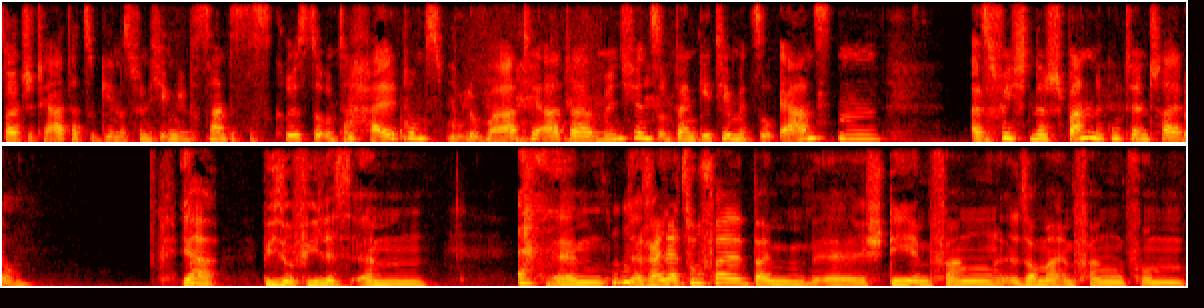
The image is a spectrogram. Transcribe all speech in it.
Deutsche Theater zu gehen? Das finde ich irgendwie interessant. Das ist das größte Unterhaltungs-Boulevardtheater Münchens und dann geht ihr mit so ernsten. Also finde ich eine spannende, gute Entscheidung. Ja, wie so vieles. Ähm, ähm, reiner Zufall beim äh, Stehempfang, Sommerempfang vom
